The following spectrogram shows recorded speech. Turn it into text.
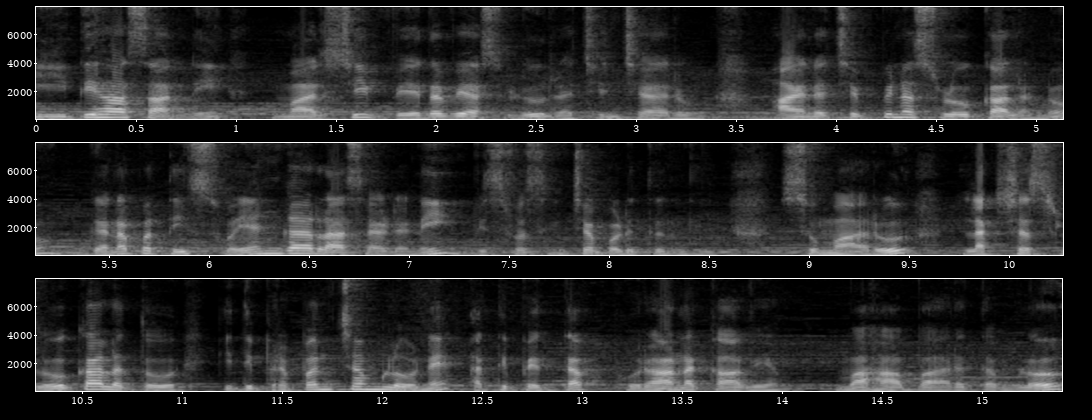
ఈ ఇతిహాసాన్ని మహర్షి వేదవ్యాసుడు రచించారు. ఆయన చెప్పిన శ్లోకాలను గణపతి స్వయంగా రాశాడని విశ్వసించబడుతుంది. సుమారు లక్ష శ్లోకాలతో ఇది ప్రపంచంలోనే అతిపెద్ద పురాణ కావ్యం. మహాభారతంలో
